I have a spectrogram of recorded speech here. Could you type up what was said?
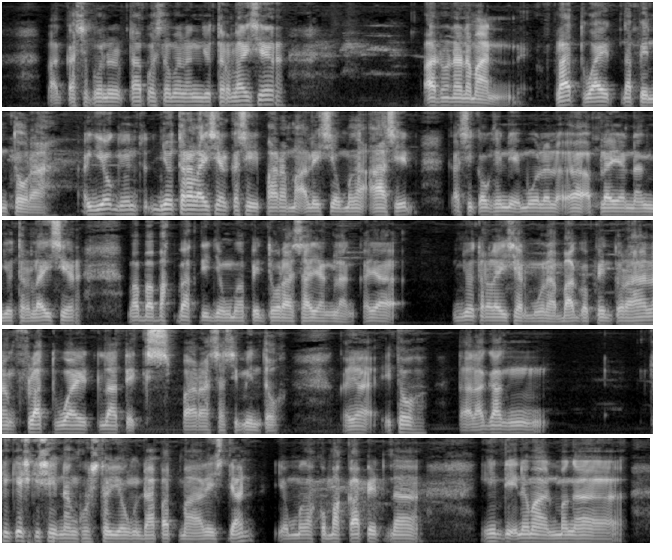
Pagkasumunod tapos naman ng neutralizer, ano na naman, flat white na pintura. Ang yung neutralizer kasi para maalis yung mga acid. Kasi kung hindi mo uh, applyan ng neutralizer, mababakbak din yung mga pintura, sayang lang. Kaya neutralizer muna bago pinturahan ng flat white latex para sa simento. Kaya ito talagang kikiskisin ng gusto yung dapat maalis dyan. Yung mga kumakapit na hindi naman mga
